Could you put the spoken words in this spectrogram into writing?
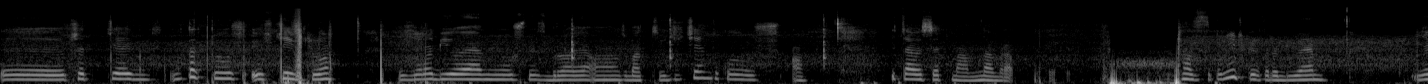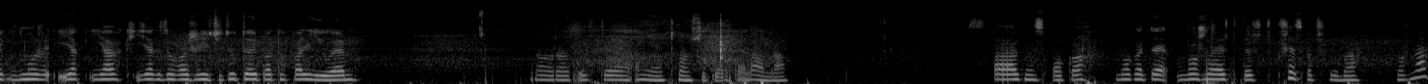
yy, przed cię, i tak tu już w cięciu zrobiłem już te zbroje. O, zobaczcie, widzicie? Tylko już, o. I cały set mam, dobra. Na zapalniczkę zrobiłem. Jak może, jak, jak, jak zauważyliście, tutaj potopaliłem. Dobra, to jest te, a nie, tu mam szykierkę, dobra. Całkiem spoko. Mogę te, można jeszcze też przespać chyba. Można?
